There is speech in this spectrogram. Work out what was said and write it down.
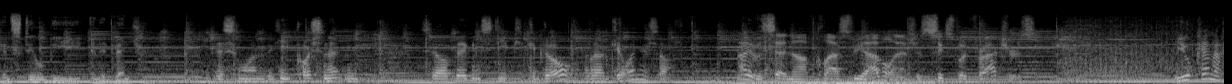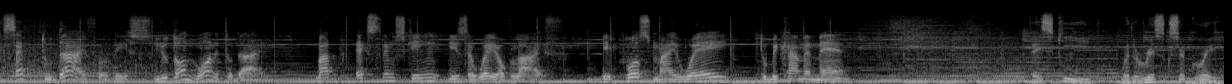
can still be an adventure. Just wanted to keep pushing it and see how big and steep you could go without killing yourself. I was setting off class three avalanches, six foot fractures. You can accept to die for this. You don't want it to die. But extreme skiing is a way of life. It was my way to become a man. They ski where the risks are great,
